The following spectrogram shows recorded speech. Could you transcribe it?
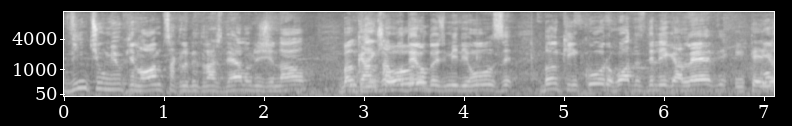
21 mil quilômetros, a quilometragem dela, original. Banco um carro em já couro. modelo 2011, banco em couro, rodas de liga leve, Interior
